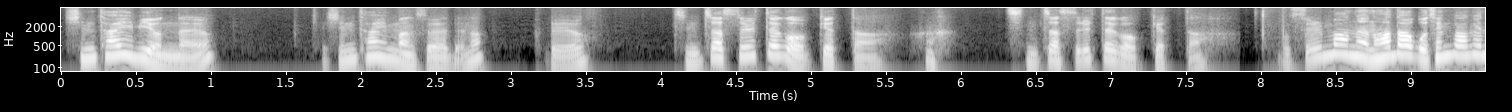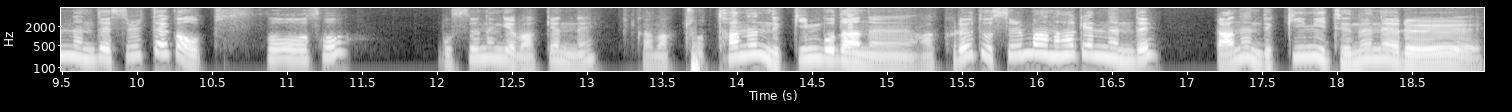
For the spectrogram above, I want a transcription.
신타입이었나요? 신타입만 써야 되나? 그래요? 진짜 쓸 데가 없겠다. 진짜 쓸 데가 없겠다. 뭐 쓸만은 하다고 생각했는데 쓸 데가 없어서 못 쓰는 게 맞겠네. 그러니까 막 좋다는 느낌보다는 아 그래도 쓸만 하겠는데? 라는 느낌이 드는 애를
